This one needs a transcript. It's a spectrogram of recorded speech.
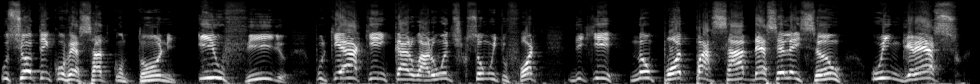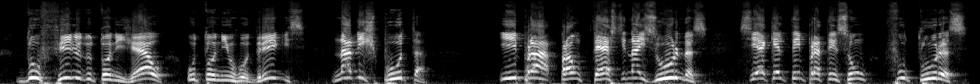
O senhor tem conversado com Tony e o filho, porque há aqui em Caruaru uma discussão muito forte de que não pode passar dessa eleição o ingresso do filho do Tony Gel, o Toninho Rodrigues, na disputa. E para um teste nas urnas, se é que ele tem pretensão futuras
